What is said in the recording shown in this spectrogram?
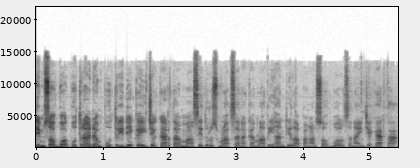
Tim softball putra dan putri DKI Jakarta masih terus melaksanakan latihan di lapangan softball Senayan Jakarta.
